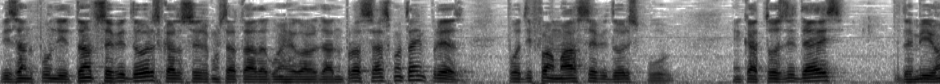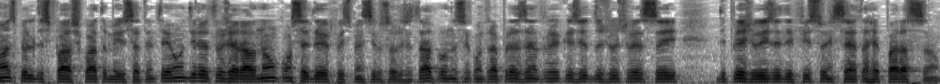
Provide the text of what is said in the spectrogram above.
visando punir tanto os servidores, caso seja constatada alguma irregularidade no processo, quanto a empresa, por difamar os servidores públicos. Em 14 de 10 de 2011, pelo despacho 4071, o diretor-geral não concedeu efeito suspensivo solicitado por não se encontrar presente o requisito do justo receio de prejuízo de difícil ou incerta reparação.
